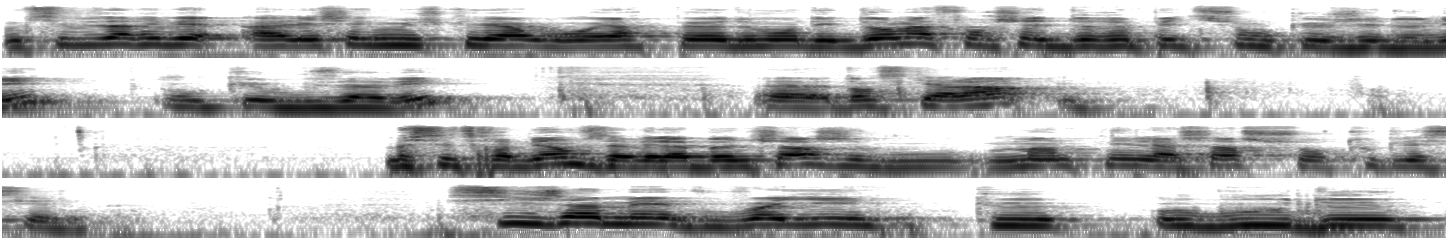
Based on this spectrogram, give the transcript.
Donc si vous arrivez à l'échec musculaire ou au RPE demandé dans la fourchette de répétition que j'ai donnée, ou que vous avez, euh, dans ce cas-là, bah c'est très bien, vous avez la bonne charge et vous maintenez la charge sur toutes les séries. Si jamais vous voyez que au bout de,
